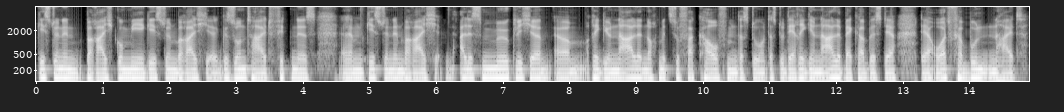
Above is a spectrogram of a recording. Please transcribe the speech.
Gehst du in den Bereich Gourmet? Gehst du in den Bereich äh, Gesundheit, Fitness? Ähm, gehst du in den Bereich alles Mögliche, ähm, Regionale noch mit zu verkaufen, dass du, dass du der regionale Bäcker bist, der, der Ortverbundenheit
